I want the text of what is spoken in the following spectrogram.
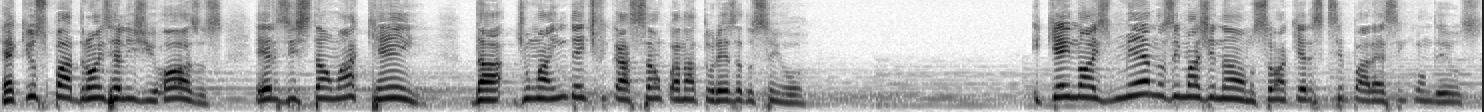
é que os padrões religiosos, eles estão aquém da, de uma identificação com a natureza do Senhor. E quem nós menos imaginamos são aqueles que se parecem com Deus.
